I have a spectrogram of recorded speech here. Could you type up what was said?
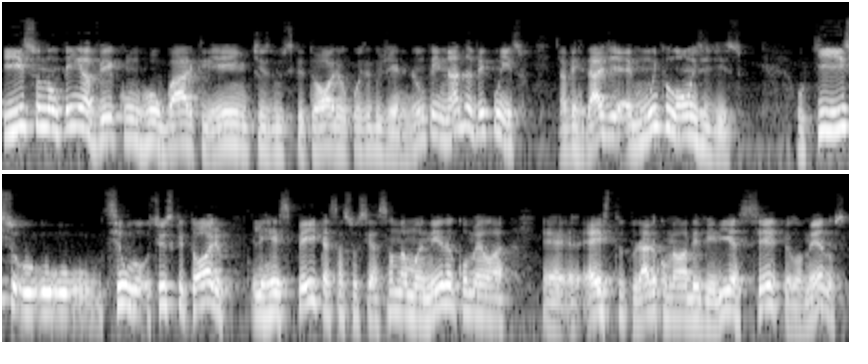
E isso não tem a ver com roubar clientes do escritório ou coisa do gênero. Não tem nada a ver com isso. Na verdade, é muito longe disso. O que isso, o, o, se, o, se o escritório ele respeita essa associação da maneira como ela é, é estruturada, como ela deveria ser, pelo menos,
